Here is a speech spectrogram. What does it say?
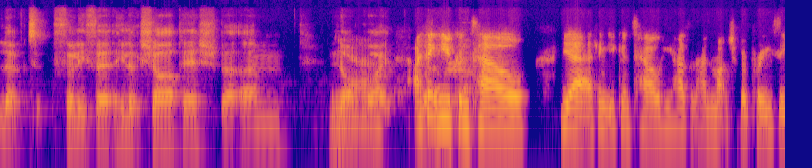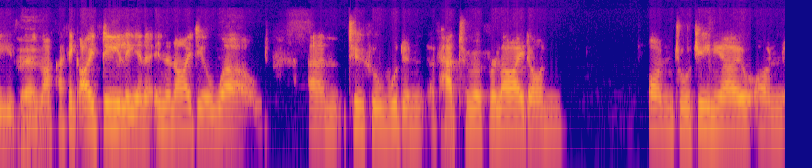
looked fully fit. He looked sharpish, but um, not yeah. quite. I think you can tell yeah, I think you can tell he hasn't had much of a preseason. Mm. Like I think ideally in, a, in an ideal world, um, Tuchel wouldn't have had to have relied on on Jorginho, on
